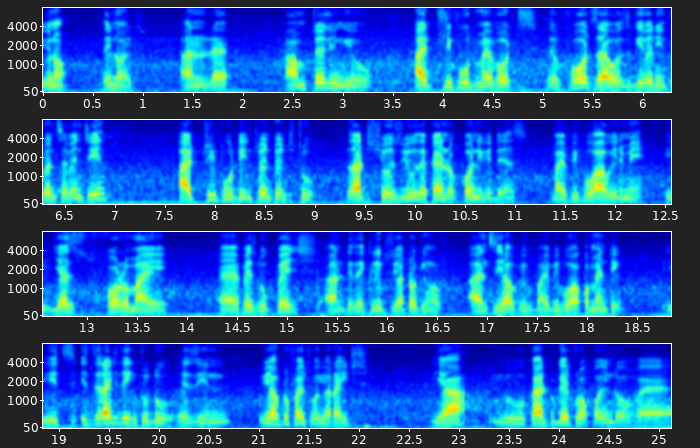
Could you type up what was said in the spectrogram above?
You know, they know it. And uh, I'm telling you, I tripled my votes. The votes I was given in 2017, I tripled in 2022. That shows you the kind of confidence my people have in me. Just follow my uh, Facebook page and the clips you are talking of and see how people, my people are commenting. It's, it's the right thing to do, as in, you have to fight for your rights. Yeah, you can't get to a point of uh,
